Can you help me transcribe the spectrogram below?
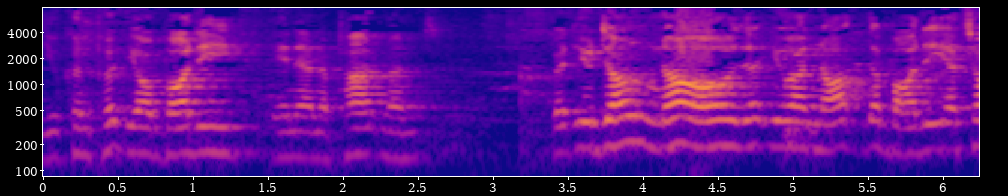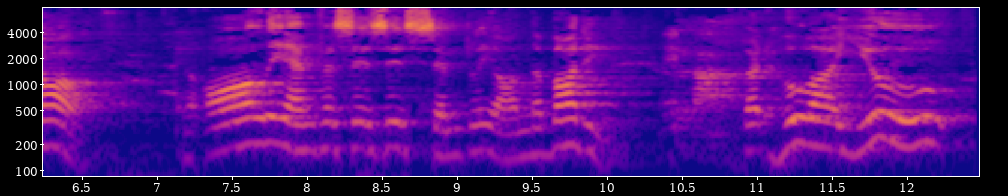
you can put your body in an apartment, but you don't know that you are not the body at all. All the emphasis is simply on the body. But who are you?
